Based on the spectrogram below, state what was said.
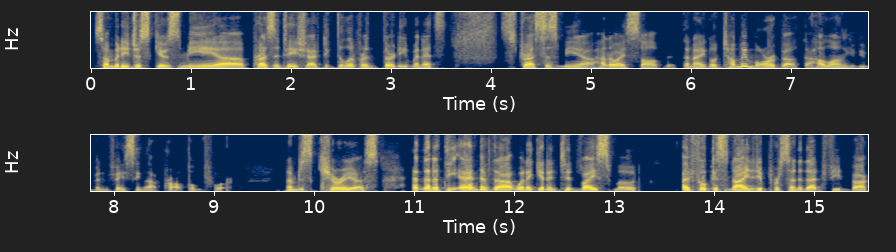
somebody just gives me a presentation I have to deliver in 30 minutes, stresses me out. How do I solve it? Then I go, tell me more about that. How long have you been facing that problem for? And I'm just curious. And then at the end of that, when I get into advice mode, I focus 90% of that feedback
